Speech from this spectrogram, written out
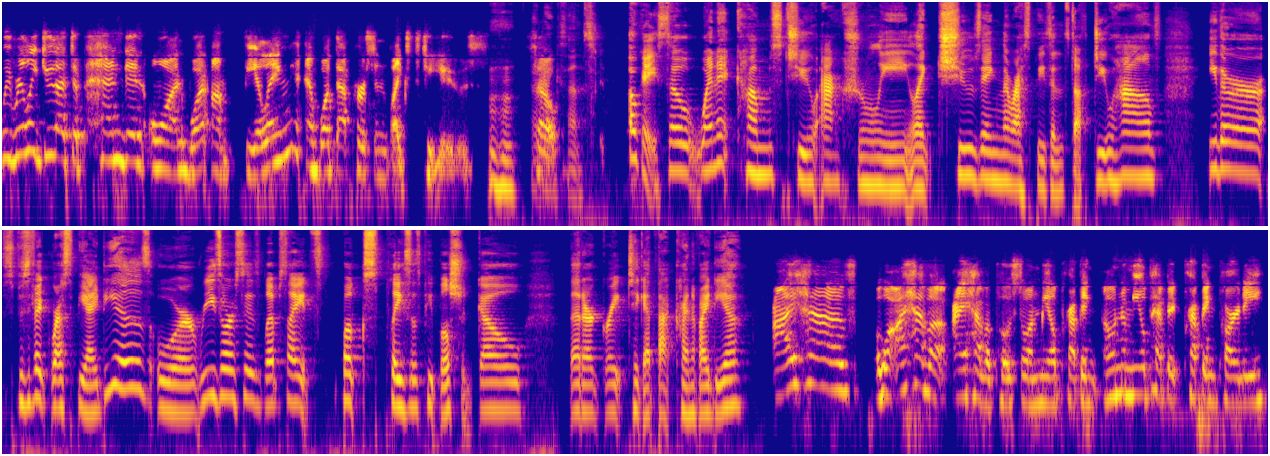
we really do that dependent on what I'm feeling and what that person likes to use. Mm-hmm. So- makes sense. Okay, so when it comes to actually like choosing the recipes and stuff, do you have either specific recipe ideas or resources, websites, books, places people should go that are great to get that kind of idea? I have well, I have a I have a post on meal prepping, own a meal prepping prepping party,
